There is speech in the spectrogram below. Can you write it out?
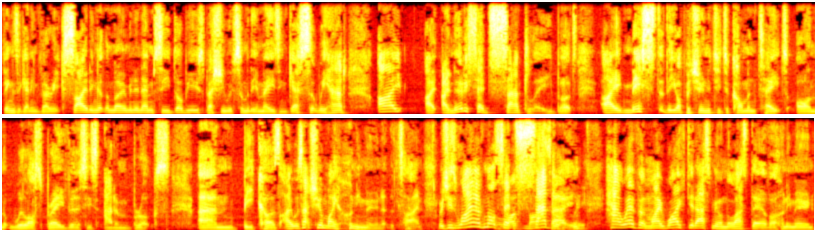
things are getting very exciting at the moment in MCW, especially with some of the amazing guests that we had. I I, I nearly said sadly, but I missed the opportunity to commentate on Will Ospreay versus Adam Brooks um, because I was actually on my honeymoon at the time, which is why I've not said Not- not sadly. sadly. However, my wife did ask me on the last day of our honeymoon,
